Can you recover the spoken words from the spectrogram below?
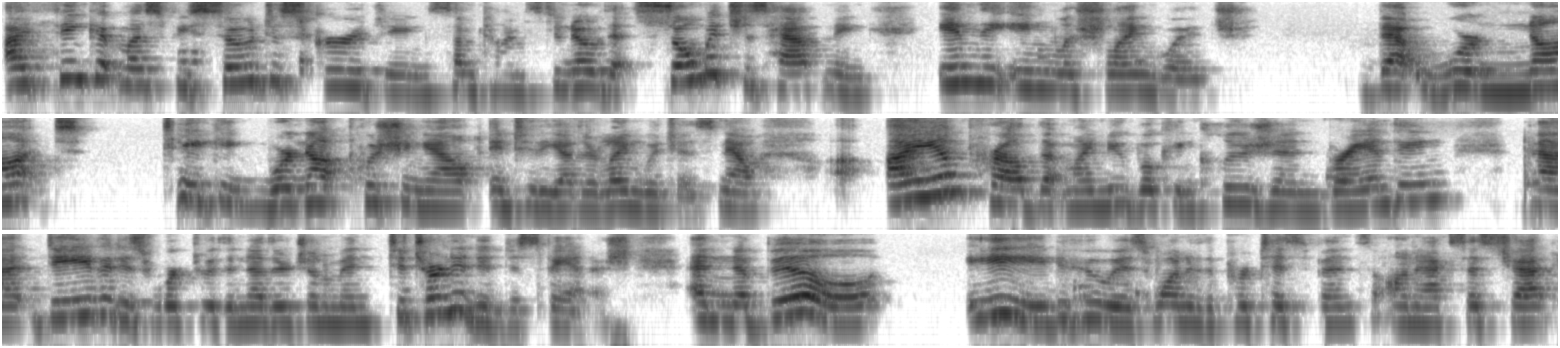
I think it must be so discouraging sometimes to know that so much is happening in the English language that we're not taking, we're not pushing out into the other languages. Now, I am proud that my new book, Inclusion Branding, that David has worked with another gentleman to turn it into Spanish. And Nabil Eid, who is one of the participants on Access Chat,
